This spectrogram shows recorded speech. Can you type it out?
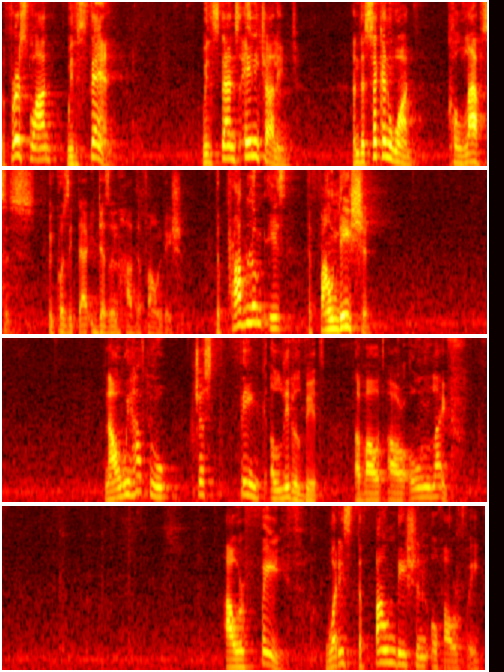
The first one, withstand, withstands any challenge. And the second one collapses because it, it doesn't have the foundation. The problem is the foundation. Now we have to just think a little bit about our own life. Our faith. What is the foundation of our faith?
